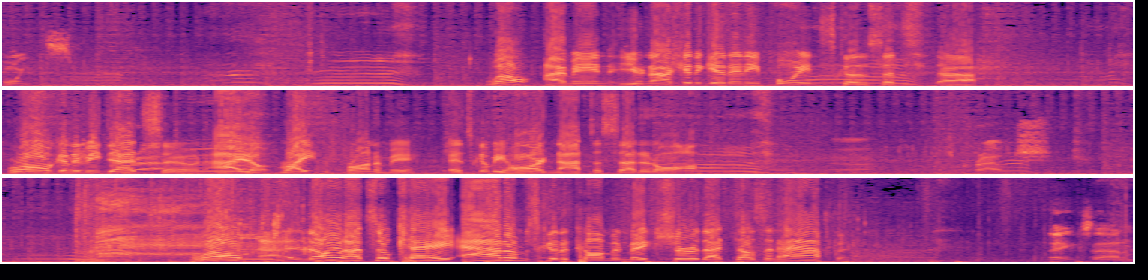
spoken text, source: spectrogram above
Points. Well, I mean, you're not going to get any points because it's. Uh, we're all going to be dead soon. I don't. Right in front of me. It's going to be hard not to set it off. Uh, crouch. Well, uh, no, that's okay. Adam's going to come and make sure that doesn't happen. Thanks, Adam.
